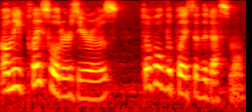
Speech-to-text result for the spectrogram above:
I'll need placeholder zeros to hold the place of the decimal.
